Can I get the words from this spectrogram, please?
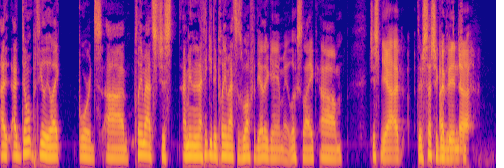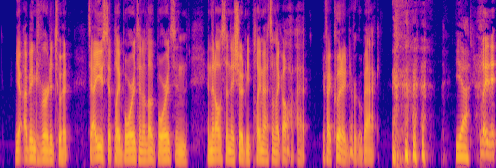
I, I don't particularly like boards. Uh, playmats just, I mean, and I think you did playmats as well for the other game. It looks like, um, just yeah, I've, there's such a good. I've been, uh, yeah, I've been converted to it. See, I used to play boards and I love boards, and and then all of a sudden they showed me playmats. I'm like, oh, I, if I could, I'd never go back. yeah, and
